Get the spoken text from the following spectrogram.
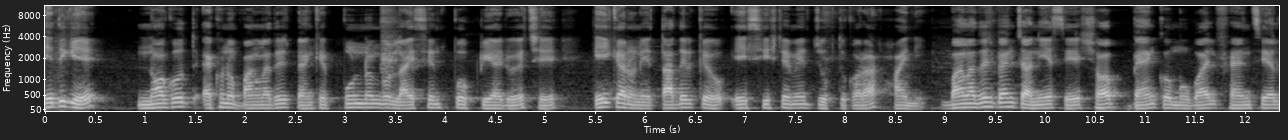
এদিকে, নগদ এখনও বাংলাদেশ ব্যাংকের পূর্ণাঙ্গ লাইসেন্স প্রক্রিয়ায় রয়েছে এই কারণে তাদেরকেও এই সিস্টেমে যুক্ত করা হয়নি। বাংলাদেশ ব্যাংক জানিয়েছে, সব ব্যাংক ও মোবাইল ফিনান্সিয়াল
